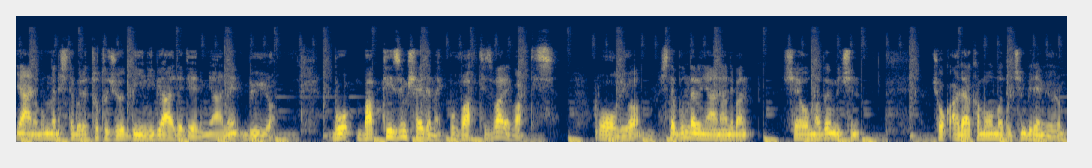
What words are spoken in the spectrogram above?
yani bunlar işte böyle tutucu, dini bir aile diyelim yani büyüyor. Bu baptizm şey demek. Bu vaftiz var ya vaftiz. O oluyor. İşte bunların yani hani ben şey olmadığım için çok alakam olmadığı için bilemiyorum.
